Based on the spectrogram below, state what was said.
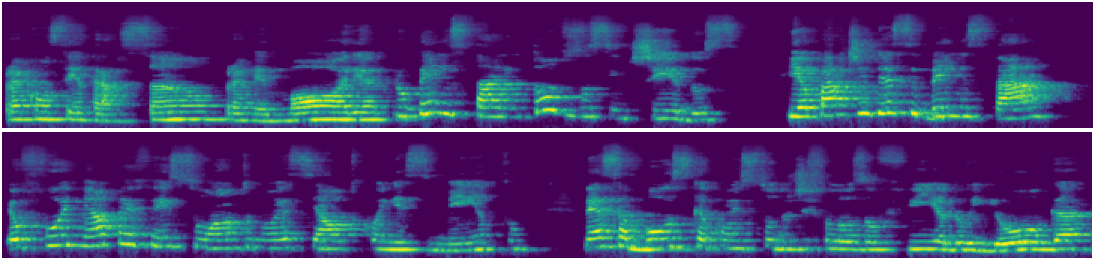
para a concentração, para a memória, para o bem-estar em todos os sentidos. E a partir desse bem-estar, eu fui me aperfeiçoando no esse autoconhecimento, nessa busca com o estudo de filosofia do yoga,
